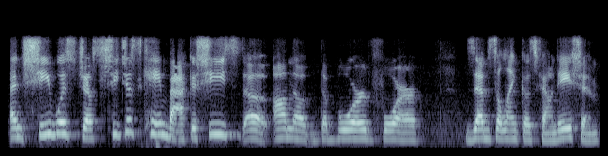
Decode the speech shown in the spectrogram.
and she was just she just came back because she's uh, on the the board for Zev Zelenko's foundation,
